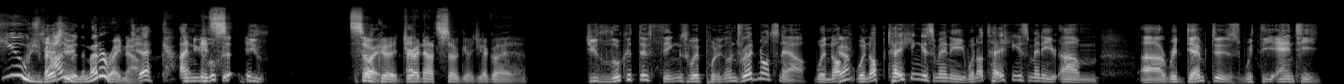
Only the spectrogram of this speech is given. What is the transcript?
huge value in the meta right now. Yeah, and you it's, look at you. So sorry. good, dreadnoughts so good. Yeah, go ahead you look at the things we're putting on dreadnoughts now. We're not yeah. we're not taking as many we're not taking as many um uh redemptors with the anti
